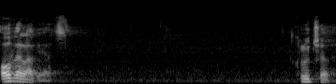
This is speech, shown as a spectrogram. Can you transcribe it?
Oveľa viac. Kľúčové.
